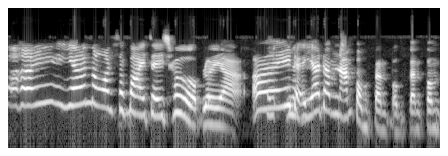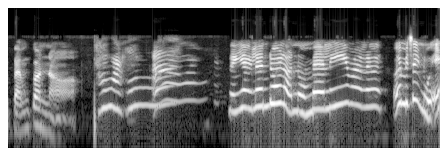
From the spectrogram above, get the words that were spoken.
เอ้ย่านอนสบายใจเฉิบเลยอะเอ้เดี๋ยวย่าดำน้ำปอมแปมปอมแปมปอมแปมก่อนเนาะให้หนักให้หนักหนูอยากเล่นด้วยเหรอหนูแมรี่มาเลย เอ้ยไม่ใช่หนูเอ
